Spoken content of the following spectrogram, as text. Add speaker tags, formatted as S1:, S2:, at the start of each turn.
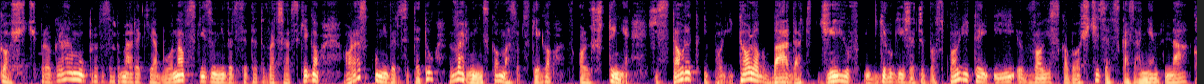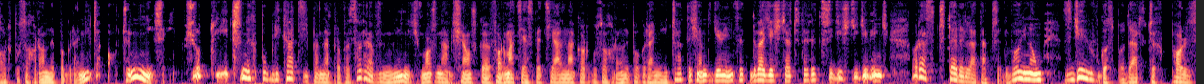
S1: Gość programu profesor Marek Jabłonowski z Uniwersytetu Warszawskiego oraz Uniwersytetu Warmińsko-Mazurskiego w Olsztynie. Historyk i politolog, badacz dziejów II Rzeczypospolitej i wojskowości ze wskazaniem na Korpus Ochrony Pogranicza, o czym niżej. Wśród licznych publikacji pana profesora wymienić można książkę Formacja Specjalna Korpus Ochrony Pogranicza 1924-39 oraz Cztery lata przed wojną z dziejów gospodarczych Polski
